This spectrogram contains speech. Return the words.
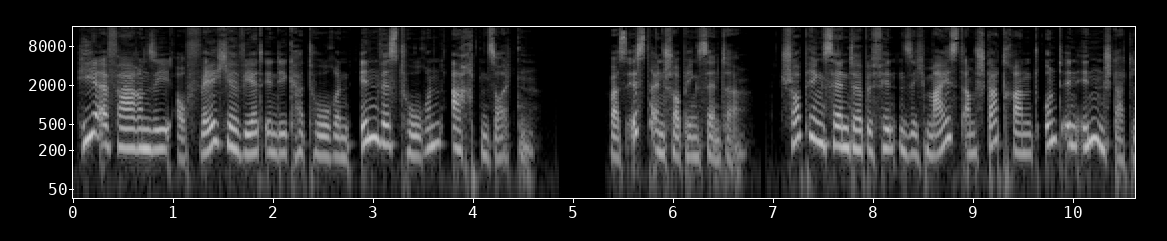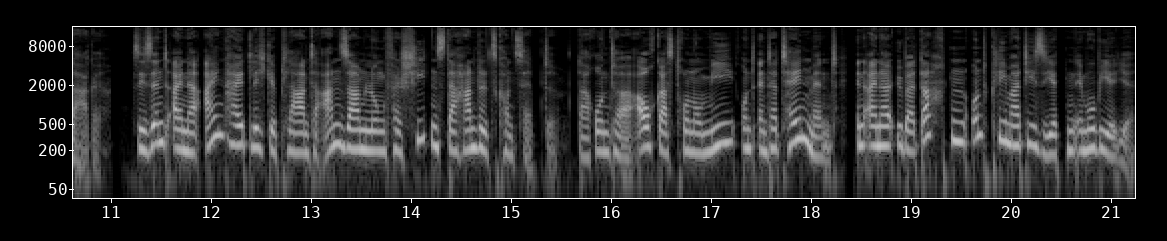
Hier erfahren Sie, auf welche Wertindikatoren Investoren achten sollten. Was ist ein Shoppingcenter? Shoppingcenter befinden sich meist am Stadtrand und in Innenstadtlage. Sie sind eine einheitlich geplante Ansammlung verschiedenster Handelskonzepte, darunter auch Gastronomie und Entertainment, in einer überdachten und klimatisierten Immobilie,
